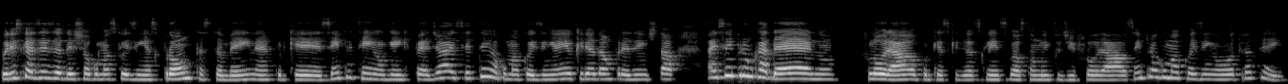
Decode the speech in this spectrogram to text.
Por isso que às vezes eu deixo algumas coisinhas prontas também, né? Porque sempre tem alguém que pede, ah, você tem alguma coisinha aí? Eu queria dar um presente e tal. Aí sempre um caderno floral, porque as, as clientes gostam muito de floral. Sempre alguma coisinha ou outra tem.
